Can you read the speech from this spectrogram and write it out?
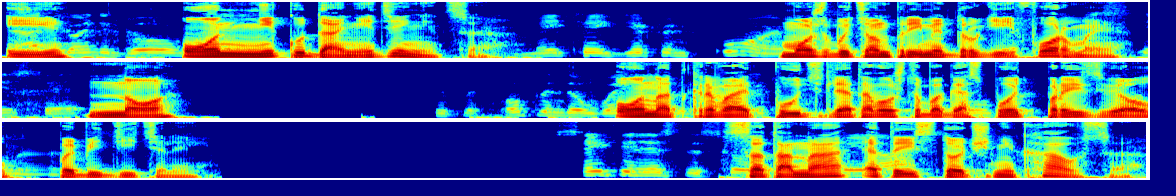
и он никуда не денется. Может быть, он примет другие формы, но он открывает путь для того, чтобы Господь произвел победителей. Сатана — это источник хаоса,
